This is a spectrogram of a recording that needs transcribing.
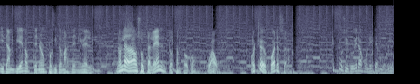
y también obtener un poquito más de nivel. No le ha dado sus talentos tampoco. Wow. 8 de fuerza. Es como si tuvieras un ítem de 1000.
